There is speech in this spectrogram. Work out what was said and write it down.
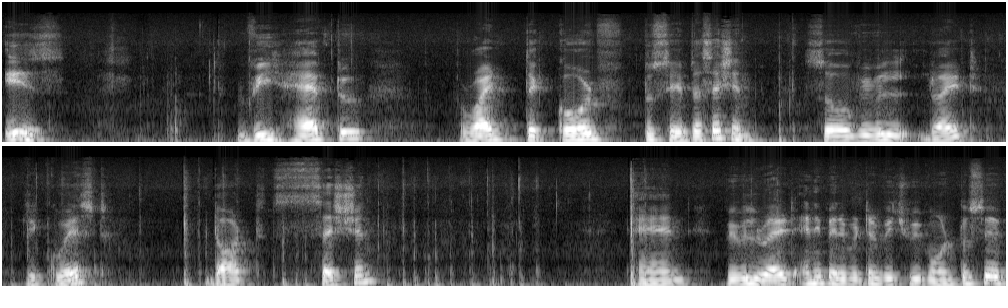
is we have to write the code to save the session. So we will write request dot session and we will write any parameter which we want to save.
